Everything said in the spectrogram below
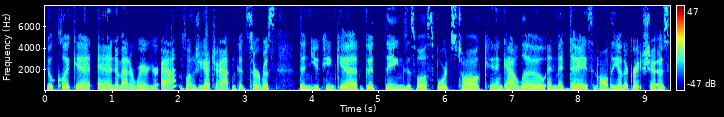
You'll click it, and no matter where you're at, as long as you got your app and good service, then you can get good things as well as sports talk and Gallo and middays and all the other great shows.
